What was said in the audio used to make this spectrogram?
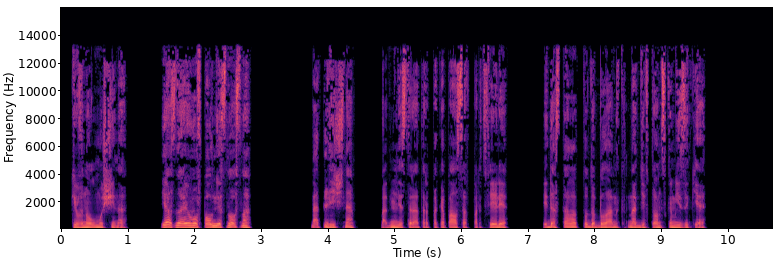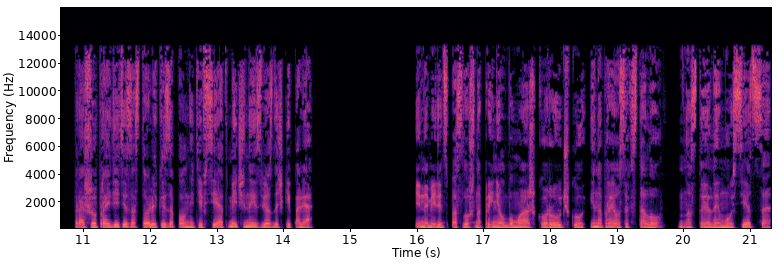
— кивнул мужчина. «Я знаю его вполне сносно». «Отлично». Администратор покопался в портфеле и достал оттуда бланк на дифтонском языке. «Прошу, пройдите за столик и заполните все отмеченные звездочки поля». И намерец послушно принял бумажку, ручку и направился к столу, но стоило ему усеться,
